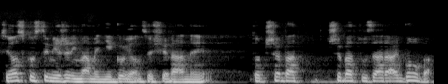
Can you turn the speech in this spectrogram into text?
W związku z tym, jeżeli mamy niegojące się rany, to trzeba, trzeba tu zareagować,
